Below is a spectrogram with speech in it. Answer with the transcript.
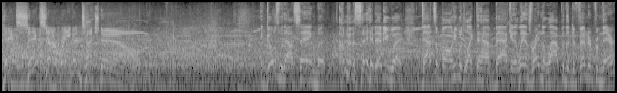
pick six and a Raven touchdown. It goes without saying, but I'm going to say it anyway. That's a ball he would like to have back, and it lands right in the lap of the defender from there.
